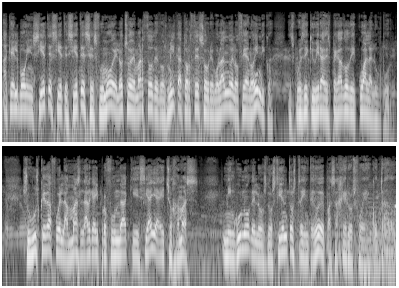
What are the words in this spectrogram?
Aquel Boeing 777 se esfumó el 8 de marzo de 2014 sobrevolando el Océano Índico, después de que hubiera despegado de Kuala Lumpur. Su búsqueda fue la más larga y profunda que se haya hecho jamás. Ninguno de los 239 pasajeros fue encontrado.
